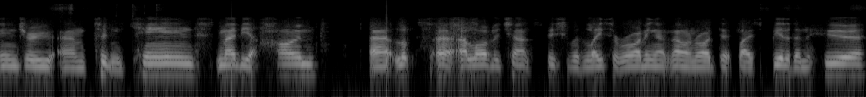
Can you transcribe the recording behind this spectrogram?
Andrew. Um, Tooting Cairns, maybe at home. Uh, looks uh, a lively chance, especially with Lisa riding it. No one rides that place better than her.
